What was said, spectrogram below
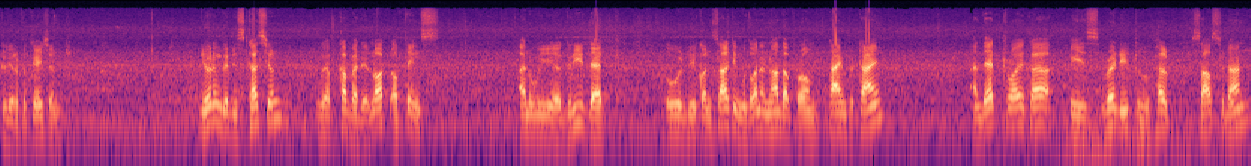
clarification. During the discussion, we have covered a lot of things and we agreed that we will be consulting with one another from time to time and that Troika is ready to help South Sudan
